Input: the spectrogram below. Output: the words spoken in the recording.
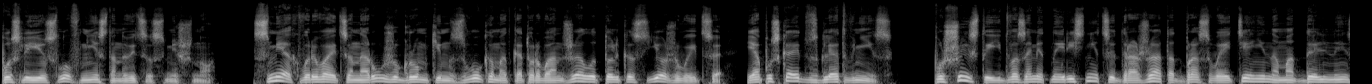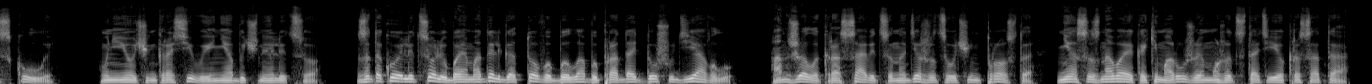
После ее слов мне становится смешно. Смех вырывается наружу громким звуком, от которого Анжела только съеживается и опускает взгляд вниз. Пушистые, едва заметные ресницы дрожат, отбрасывая тени на модельные скулы. У нее очень красивое и необычное лицо. За такое лицо любая модель готова была бы продать душу дьяволу. Анжела красавица, но держится очень просто, не осознавая, каким оружием может стать ее красота.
